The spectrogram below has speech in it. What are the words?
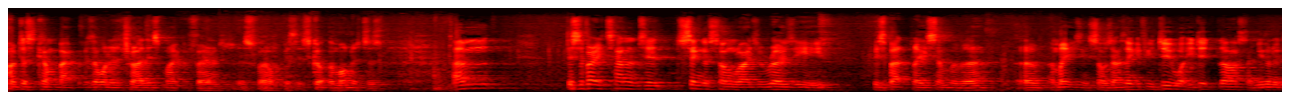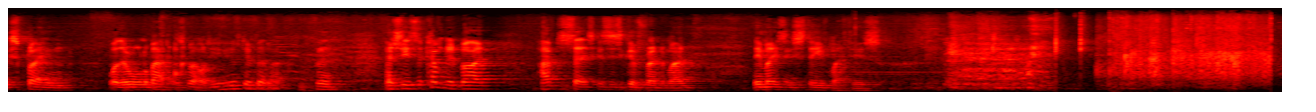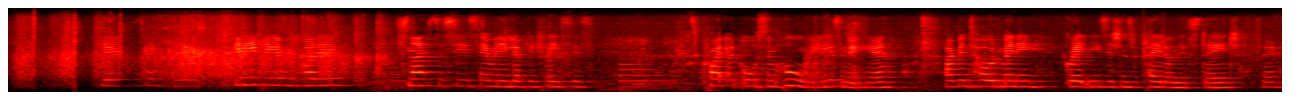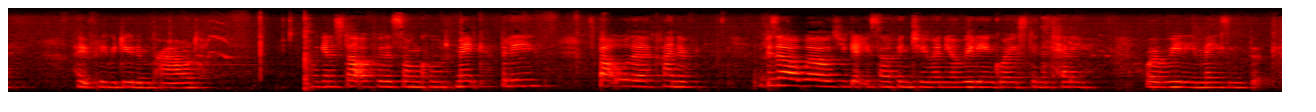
I've just come back because I wanted to try this microphone as well because it's got the monitors. Um, this is a very talented singer-songwriter, Rosie Eade, who's about to play some of her amazing songs. I think if you do what you did last time, you're going to explain what they're all about as well. Do you do that? And she's accompanied by, I have to say this because he's a good friend of mine, the amazing Steve Matthews. Thank you, thank you. Good evening, everybody. It's nice to see so many lovely faces. It's quite an awesome hall, really, isn't it, here? I've been told many great musicians have played on this stage, so hopefully we do them proud. We're going to start off with a song called Make Believe. It's about all the kind of bizarre worlds you get yourself into when you're really engrossed in the telly or a really amazing book.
